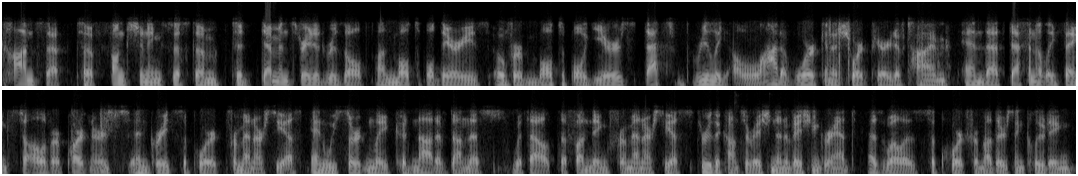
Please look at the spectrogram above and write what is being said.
concept to functioning system to demonstrated result on multiple dairies over multiple years, that's really a lot of work in a short period of time. And that's definitely thanks to all of our partners and great support from NRCS. And we certainly could not have done this without the funding from NRCS through the Conservation Innovation Grant, as well as support from others, including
